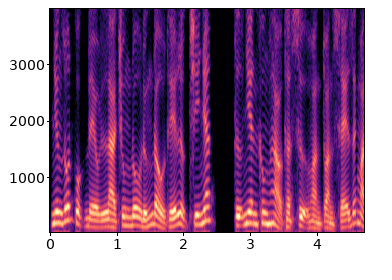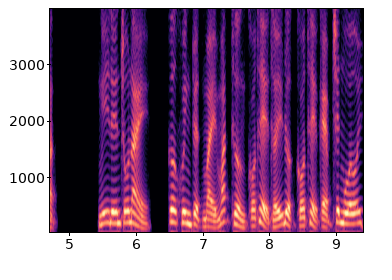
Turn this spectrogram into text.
nhưng rốt cuộc đều là trung đô đứng đầu thế lực chi nhất, tự nhiên không hảo thật sự hoàn toàn sẽ rách mặt. Nghĩ đến chỗ này, cơ khuynh tuyệt mày mắt thường có thể thấy được có thể kẹp chết môi,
